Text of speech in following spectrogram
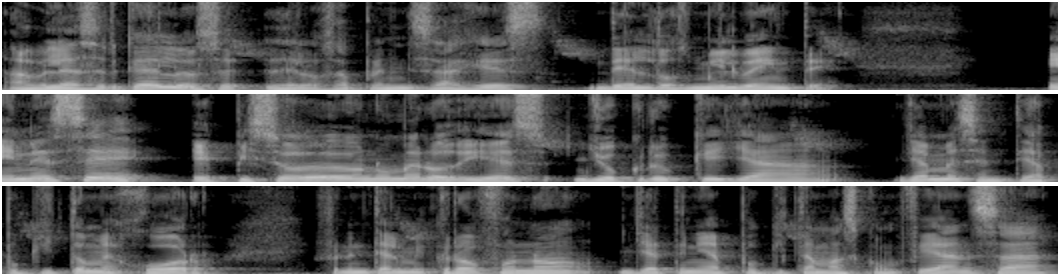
hablé acerca de los, de los aprendizajes del 2020 en ese episodio número 10 yo creo que ya, ya me sentía poquito mejor frente al micrófono, ya tenía poquita más confianza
